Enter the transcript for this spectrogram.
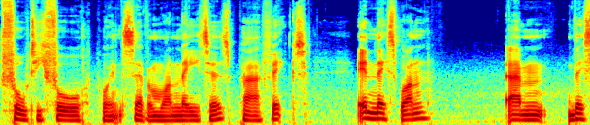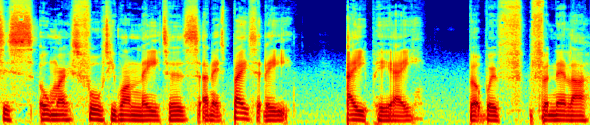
44.71 litres, perfect. In this one, um, this is almost 41 litres and it's basically APA but with vanilla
